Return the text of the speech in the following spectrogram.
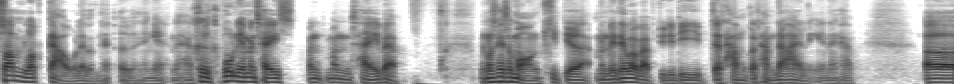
ซ่อมรถเก่าอะไรแบบเนี้ยเอออย่างเงี้ยนะฮะคือพวกนี้มันใช้มันมันใช้แบบ มันต้องใช้สมองคิดเยอะ มันไม่ได้ว่าแบบอยู่ดีๆ จะทำก็ทำได้อะไรอย่างเงี้ยนะครับเอ่อ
